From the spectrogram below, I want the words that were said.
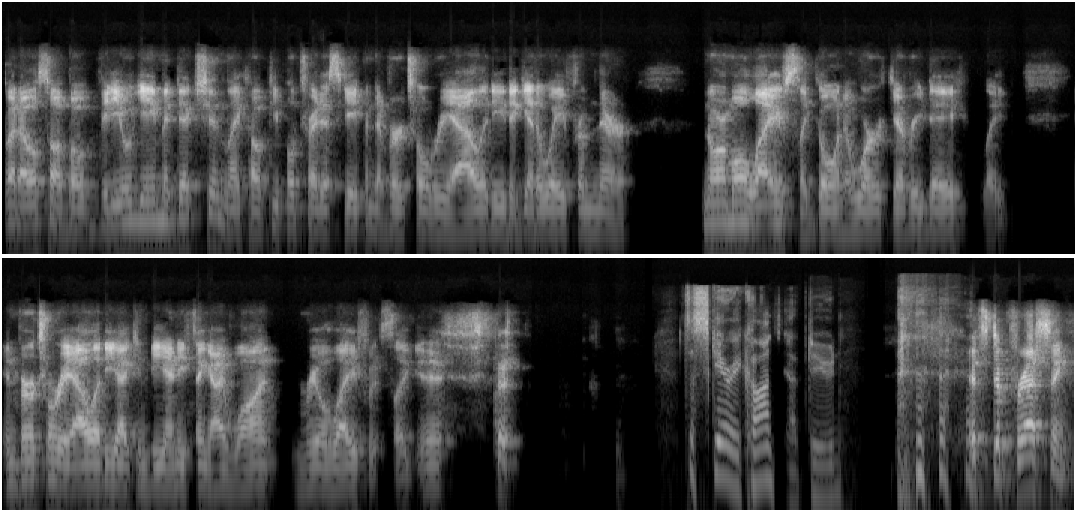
but also about video game addiction, like how people try to escape into virtual reality to get away from their normal lives, like going to work every day. Like in virtual reality, I can be anything I want. In real life, it's like, eh. it's a scary concept, dude. it's depressing.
